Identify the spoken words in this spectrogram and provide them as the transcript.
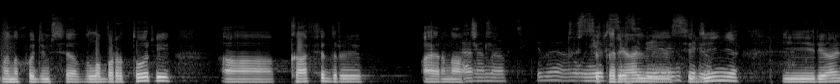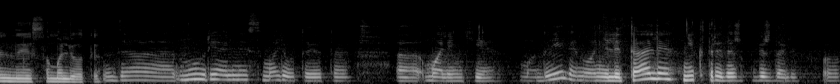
Мы находимся в лаборатории а, кафедры аэронавтики. аэронавтики, да, То есть это реальные сиденья и реальные самолеты. Да, ну реальные самолеты это э, маленькие модели, но они летали, некоторые даже побеждали в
